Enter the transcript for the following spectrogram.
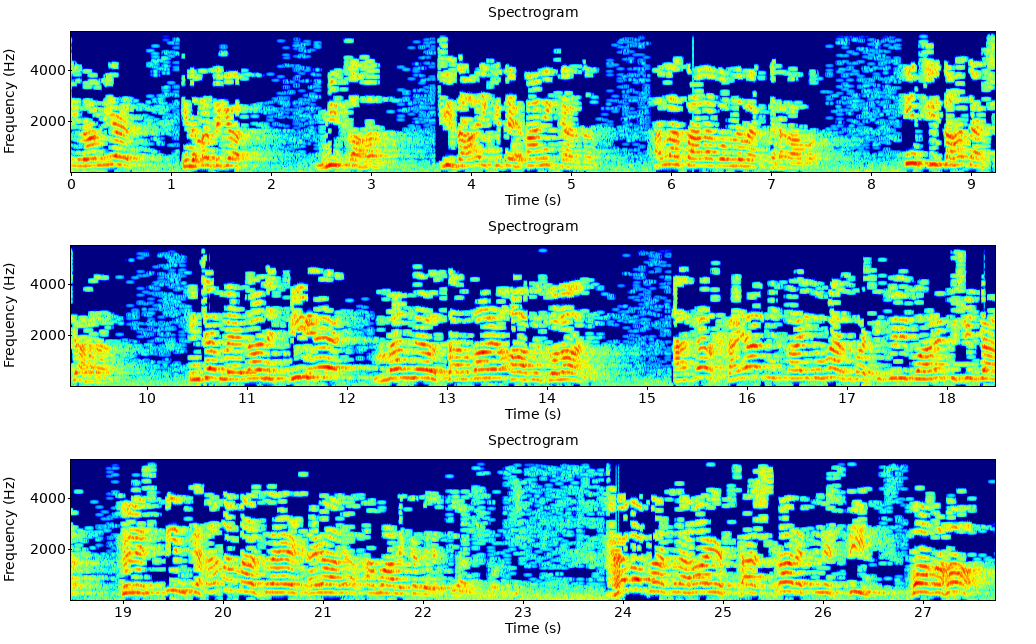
اینا میاد اینها دیگر می‌خواهند چیزهایی که دهقانی کردن. الله تعالی گفت نمک به حراما این چیزها در شهر اینجا میدان تیه من و سلوای آب زلال. اگر خیال می‌خواهید و مرد باشید برید وارد بشید در فلسطین که همه مزرعه خیال از امالکه در اختیارش همه مزرعه های سرشکار فلسطین باغها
